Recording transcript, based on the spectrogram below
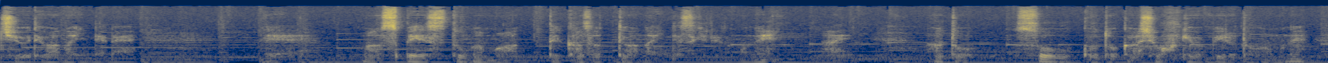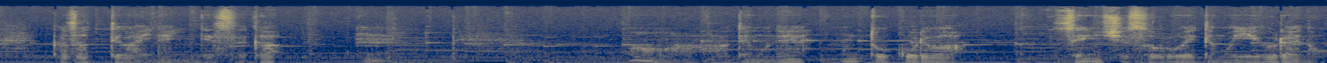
疇ではないんでね、えー、まあ、スペースとかもあって飾ってはないんですけれどもね、はい、あと倉庫とか商業ビルとかもね飾ってはいないんですが。うん。まあでもね本当これは全種揃えてもいいぐらいの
